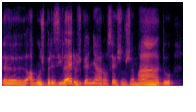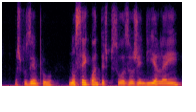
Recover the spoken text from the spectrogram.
Uh, alguns brasileiros ganharam, seja o Jamado, mas, por exemplo, não sei quantas pessoas hoje em dia leem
